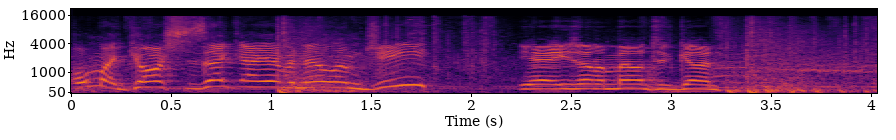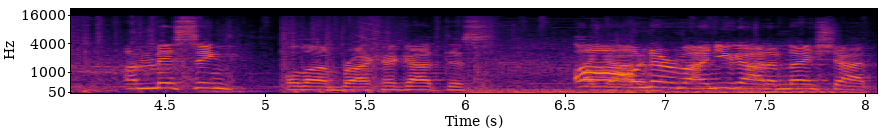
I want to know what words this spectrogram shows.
Oh my gosh, does that guy have an LMG? Yeah, he's on a mounted gun. I'm missing. Hold on, Brock. I got this. Oh, got never mind. You got him. Nice shot.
